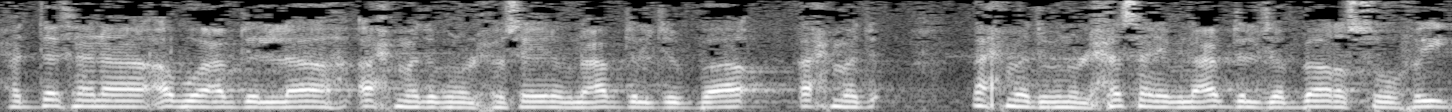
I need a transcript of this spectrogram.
حدثنا أبو عبد الله أحمد بن الحسين بن عبد الجبار أحمد أحمد بن الحسن بن عبد الجبار الصوفي.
